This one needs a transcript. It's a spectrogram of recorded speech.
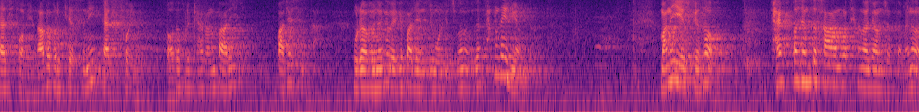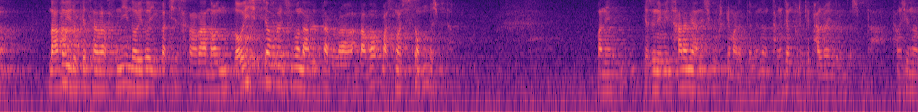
As for me, 나도 그렇게 했으니 As for you, 너도 그렇게 하라는 말이 빠져 있습니다. 우리가 번역에 왜 이렇게 빠져 있는지 모르겠지만 이건 상당히 중요합니다. 만약 예수께서 100% 사람으로 태어나지 않으셨다면 나도 이렇게 살았으니 너희도 이같이 살아라. 넌 너희 십자가를 지고 나를 따르라. 라고 말씀하실 수 없는 것입니다. 만약 예수님이 사람이 아니시고 그렇게 말했다면 당장 그렇게 반론이 될 것입니다. 당신은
